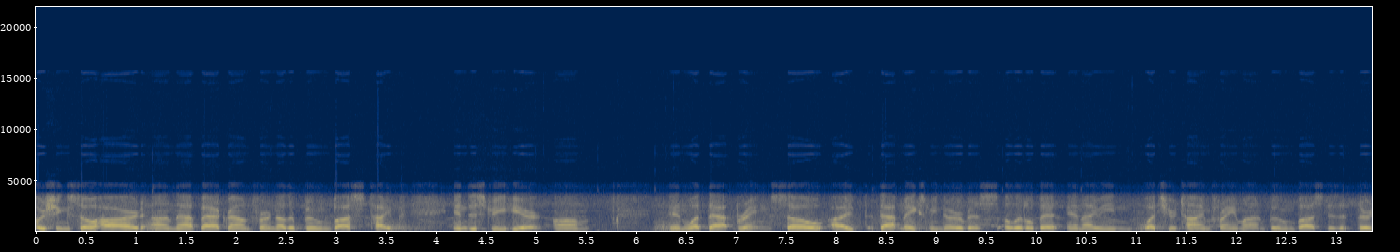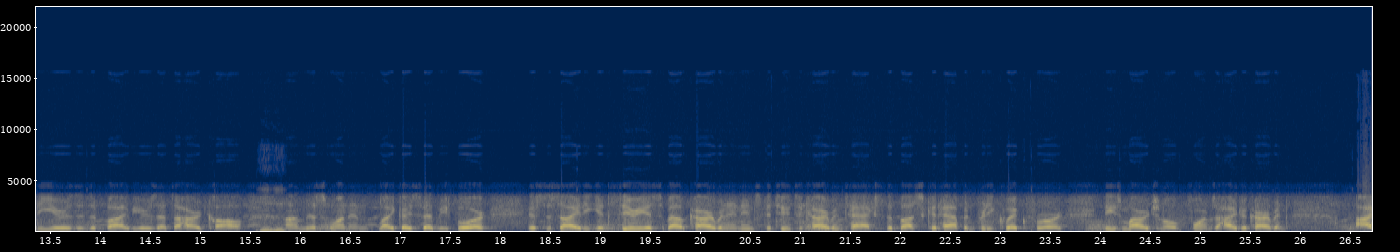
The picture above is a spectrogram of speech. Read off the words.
pushing so hard on that background for another boom bust type industry here. Um, and what that brings. So I that makes me nervous a little bit. And I mean, what's your time frame on boom bust? Is it 30 years? Is it five years? That's a hard call mm-hmm. on this one. And like I said before, if society gets serious about carbon and institutes a carbon tax, the bust could happen pretty quick for these marginal forms of hydrocarbon. I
